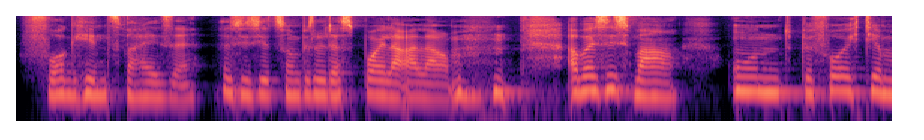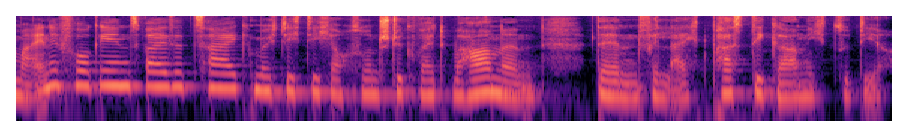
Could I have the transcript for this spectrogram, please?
Vorgehensweise. Das ist jetzt so ein bisschen der Spoiler-Alarm. Aber es ist wahr. Und bevor ich dir meine Vorgehensweise zeige, möchte ich dich auch so ein Stück weit warnen, denn vielleicht passt die gar nicht zu dir.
